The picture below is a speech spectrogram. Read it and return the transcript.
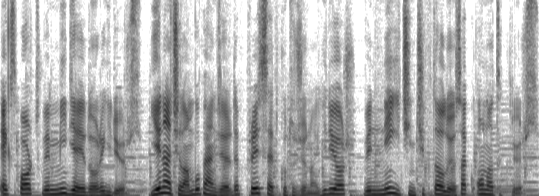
Export ve Media'ya doğru gidiyoruz. Yeni açılan bu pencerede preset kutucuğuna gidiyor ve ne için çıktı alıyorsak ona tıklıyoruz.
